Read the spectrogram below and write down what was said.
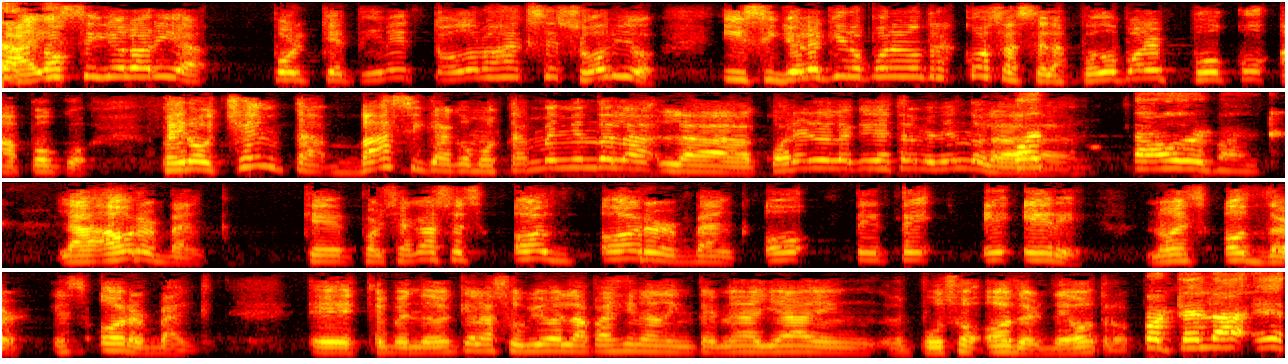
Ahí sí yo lo haría porque tiene todos los accesorios. Y si yo le quiero poner otras cosas, se las puedo poner poco a poco. Pero 80, básica, como están vendiendo la, la ¿cuál era la que ya están vendiendo? La, la Outer Bank. la Outer Bank, que por si acaso es Outer Bank, O-T-T-E-R, no es Other, es Outer Bank. Este, el vendedor que la subió en la página de internet allá en, puso Other, de otro. Porque la, es,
